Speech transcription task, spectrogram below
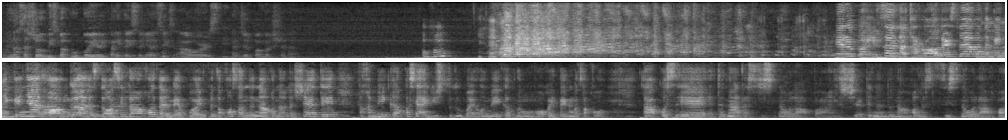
Ma'am, nasa showbiz pa po ba yung nagpakita sa ng 6 hours? Andiyan pa ba siya? Mhm. Pero pag isa, naka-rollers na ako, na ganyan-ganyan. O hanggang alas 12 lang ako dahil may appointment ako. Sando na ako na alas 7. Naka-makeup kasi I used to do my own makeup nung okay pa yung mata ko. Tapos eh, eto na, alas 10 na wala pa. Alas 7, nandun na ako, alas 10 na wala pa.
